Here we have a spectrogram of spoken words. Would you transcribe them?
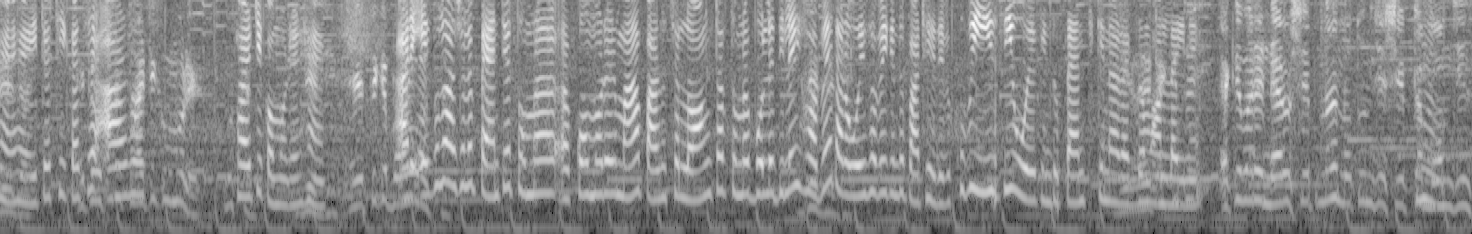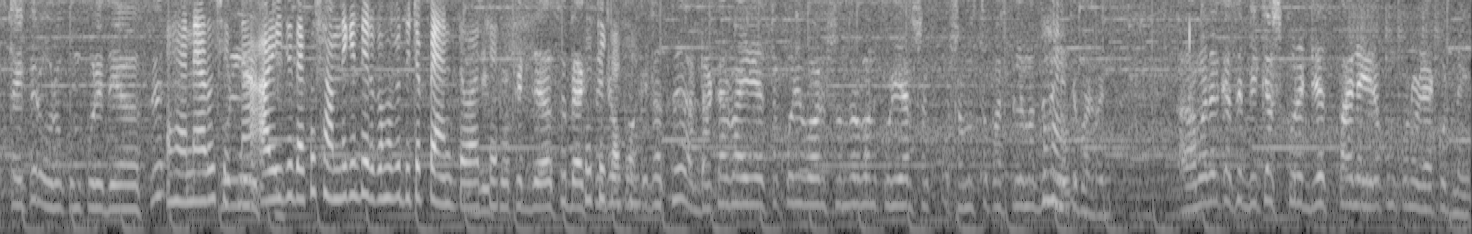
হ্যাঁ হ্যাঁ এটা ঠিক আছে। আর থার্টি কোমরে? থার্টি কোমরের হ্যাঁ। এর থেকে বড় আর এগুলো আসলে প্যান্টের তোমরা কোমরের মাপ আর হচ্ছে লংটা তোমরা বলে দিলেই হবে তারা ওইভাবে কিন্তু পাঠিয়ে দেবে। খুবই ইজি ওয়ে কিন্তু প্যান্ট কেনার একদম অনলাইনে একেবারে ন্যারো শেপ না নতুন যে শেপটা মম জিন্স টাইপের ওরকম করে দেয়া আছে। হ্যাঁ ন্যারো শেপ না। আর এই যে দেখো সামনে কিন্তু এরকম ভাবে দুইটা প্যান্ট দেওয়া আছে। পকেট দেয়া আছে ব্যাক সাইডে পকেট আছে। আর ঢাকার বাইরে আছে পরিবহন সুন্দরবন কুরিয়ার সমস্ত পার্সেলের মাধ্যমে হ্যাঁ। নিতে পারবেন। আর আমাদের কাছে বিকাশ করে ড্রেস পায় না এরকম কোনো রেকর্ড নেই।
